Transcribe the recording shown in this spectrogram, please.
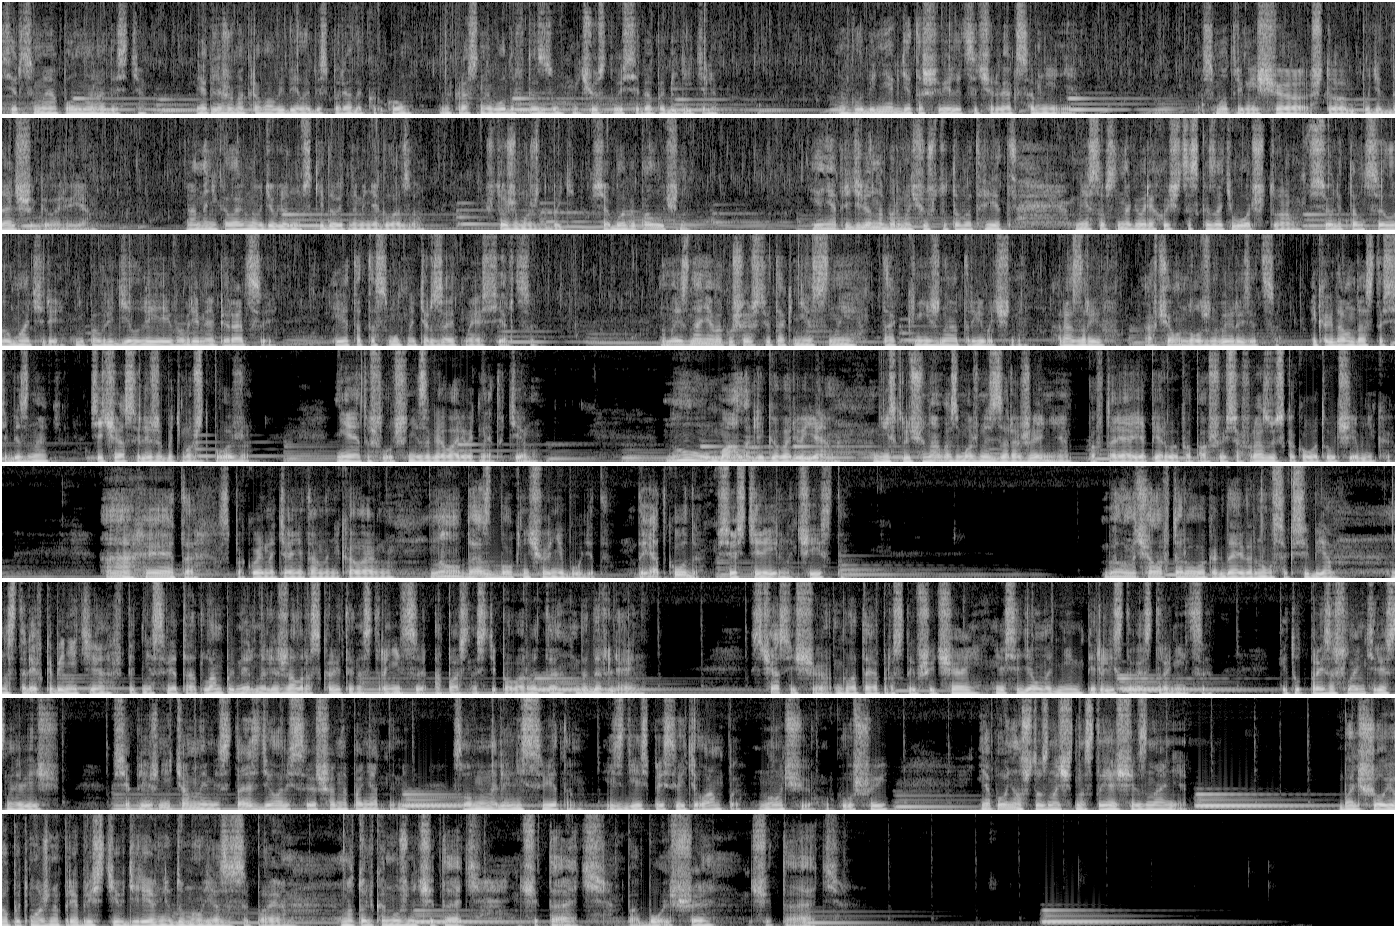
Сердце мое полно радости. Я гляжу на кровавый белый беспорядок кругом, на красную воду в тазу и чувствую себя победителем. Но в глубине где-то шевелится червяк сомнения. Посмотрим еще, что будет дальше, говорю я. Анна Николаевна удивленно вскидывает на меня глаза. Что же может быть? Все благополучно. Я неопределенно бормочу что-то в ответ. Мне, собственно говоря, хочется сказать вот что. Все ли там целое у матери? Не повредил ли я ей во время операции? И это-то смутно терзает мое сердце. Но мои знания в акушерстве так не ясны, так книжно-отрывочны. Разрыв. А в чем он должен выразиться? И когда он даст о себе знать? Сейчас или же, быть может, позже? Нет уж, лучше не заговаривать на эту тему. Ну, мало ли, говорю я. Не исключена возможность заражения, повторяя я первую попавшуюся фразу из какого-то учебника. «А, это...» — спокойно тянет Анна Николаевна. «Ну, даст Бог, ничего не будет. Да и откуда? Все стерильно, чисто». Было начало второго, когда я вернулся к себе. На столе в кабинете в пятне света от лампы мирно лежал раскрытый на странице «Опасности поворота» Дедерляйн. Сейчас еще, глотая простывший чай, я сидел над ним, перелистывая страницы. И тут произошла интересная вещь. Все прежние темные места сделались совершенно понятными, словно налились светом. И здесь, при свете лампы, ночью, в глуши, я понял, что значит настоящее знание. Большой опыт можно приобрести в деревне, думал я, засыпая. Но только нужно читать, читать, побольше читать.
